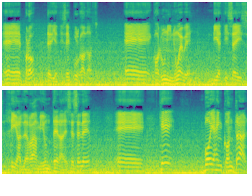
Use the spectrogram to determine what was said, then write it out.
eh, Pro de 16 pulgadas, con un i9, 16 GB de RAM y un Tera de SSD, ¿qué voy a encontrar?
